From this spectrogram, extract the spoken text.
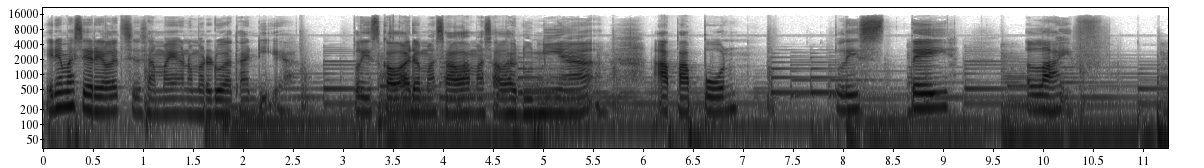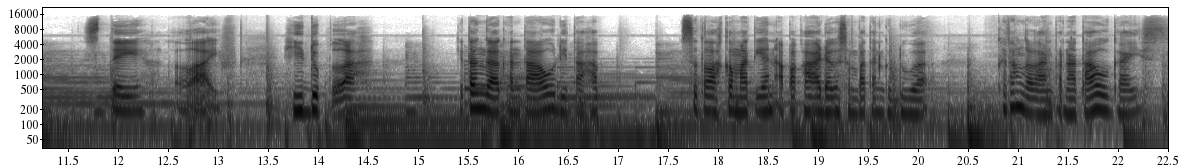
Ini masih relate sih sama yang nomor dua tadi ya please kalau ada masalah-masalah dunia apa pun please stay alive. Stay alive. Hiduplah kita nggak akan tahu di tahap setelah kematian apakah ada kesempatan kedua. Kita nggak akan pernah tahu guys.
